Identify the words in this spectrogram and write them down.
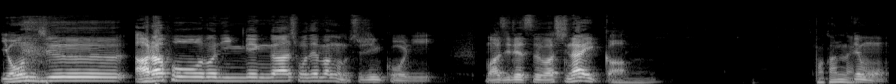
40、アラフォーの人間が少年漫画の主人公にマジレスはしないか。わかんない。でも、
